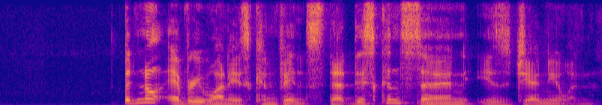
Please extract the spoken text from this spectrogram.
but not everyone is convinced that this concern is genuine.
